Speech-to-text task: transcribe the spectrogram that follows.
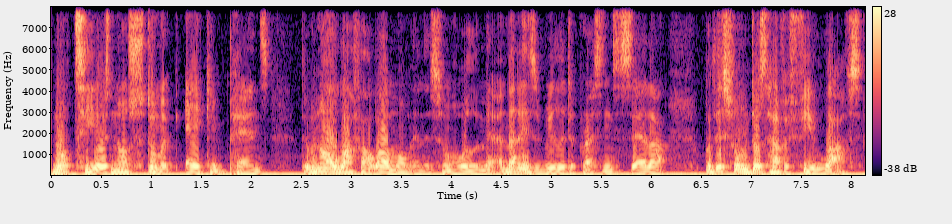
No tears, no stomach aching pains. There were no laugh out loud moment in this film, I will admit, and that is really depressing to say that. But this film does have a few laughs.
